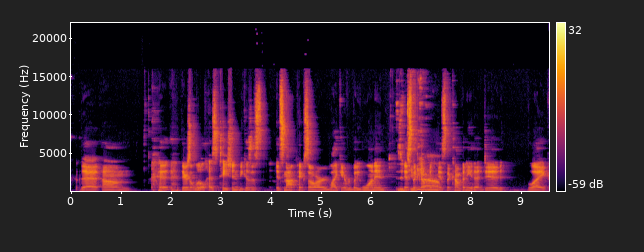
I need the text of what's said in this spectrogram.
that um, there's a little hesitation because it's it's not Pixar like everybody wanted. Is it It's 2D? company. No. It's the company that did like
